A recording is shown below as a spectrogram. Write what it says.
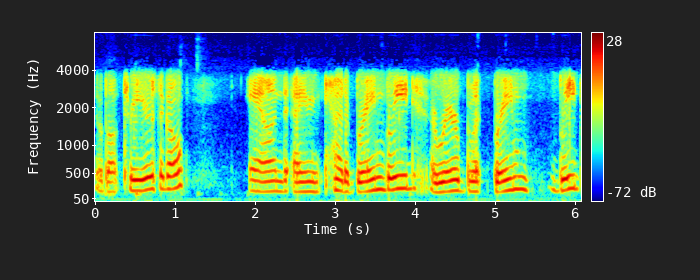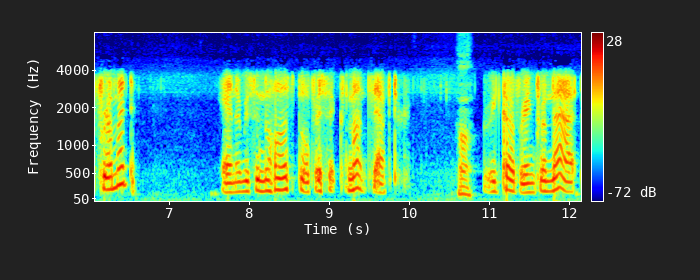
about three years ago, and I had a brain bleed, a rare bl- brain bleed from it, and I was in the hospital for six months after Huh. recovering from that.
